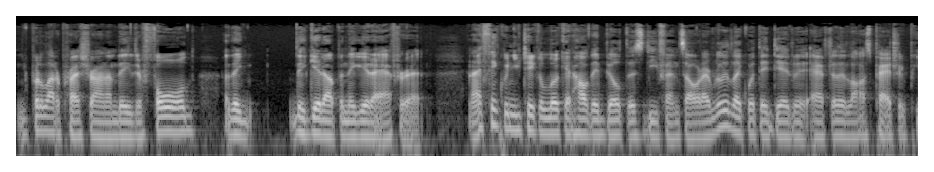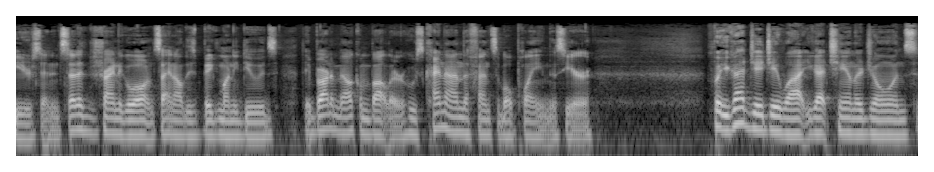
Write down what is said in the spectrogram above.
you put a lot of pressure on them, they either fold or they they get up and they get after it. And I think when you take a look at how they built this defense out, I really like what they did after they lost Patrick Peterson. Instead of trying to go out and sign all these big money dudes, they brought in Malcolm Butler, who's kind of on the fenceable playing this year. But you got J.J. Watt, you got Chandler Jones.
